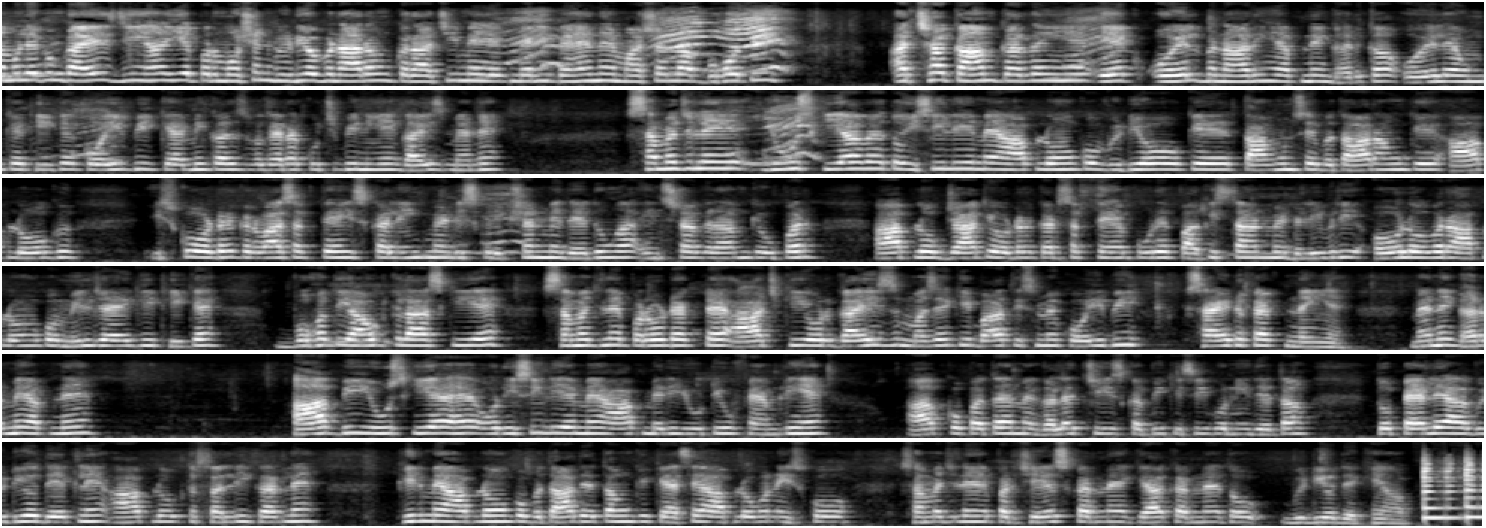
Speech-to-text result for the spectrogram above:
अल्लाम guys जी हाँ ये promotion video बना रहा हूँ कराची में। एक मेरी बहन है, माशाल्लाह, बहुत ही अच्छा काम कर रही हैं। एक ऑयल बना रही हैं अपने घर का। ऑयल है उनके, ठीक है। कोई भी केमिकल्स वगैरह कुछ भी नहीं है गाइस मैंने समझ लें यूज़ किया हुआ तो इसीलिए मैं आप लोगों को वीडियो के ताउन से बता रहा हूँ कि आप लोग इसको ऑर्डर करवा सकते हैं। इसका लिंक मैं डिस्क्रिप्शन में दे दूँगा इंस्टाग्राम के ऊपर। आप लोग जाके ऑर्डर कर सकते हैं। पूरे पाकिस्तान में डिलीवरी ऑल ओवर आप लोगों को मिल जाएगी, ठीक है? बहुत ही आउट क्लास की है। समझ लें प्रोडक्ट है आज की। और गाइस मज़े की बात, इसमें कोई भी साइड इफ़ेक्ट नहीं है। मैंने घर में अपने आप भी यूज़ किया है और इसीलिए मैं, आप मेरी यूट्यूब फैमिली हैं। आपको पता है, मैं गलत चीज़ कभी किसी को नहीं देता। तो पहले आप वीडियो देख लें, आप लोग तसली कर लें। फिर मैं आप लोगों को बता देता हूँ कि कैसे आप लोगों ने इसको समझ लें परचेज करना है क्या करना है तो वीडियो देखें आप।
